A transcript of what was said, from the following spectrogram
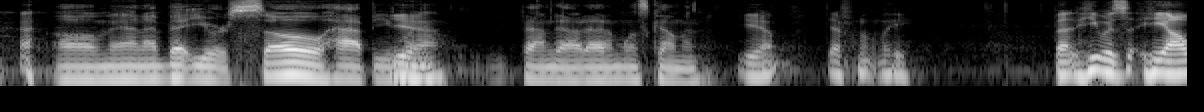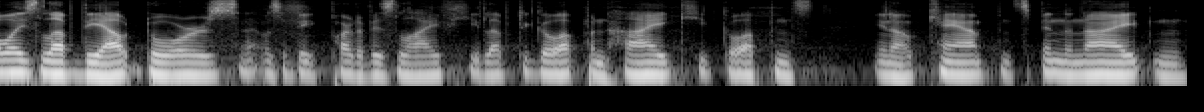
Oh man, I bet you were so happy Yeah. when you found out Adam was coming. Yep, definitely. But he was he always loved the outdoors. That was a big part of his life. He loved to go up and hike. He'd go up and you know camp and spend the night, and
